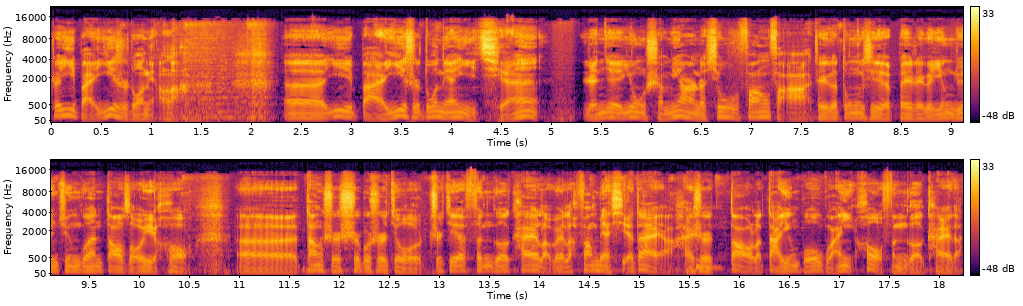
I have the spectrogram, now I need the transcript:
这一百一十多年了，呃，一百一十多年以前。人家用什么样的修复方法？这个东西被这个英军军官盗走以后，呃，当时是不是就直接分割开了，为了方便携带啊？还是到了大英博物馆以后分割开的？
